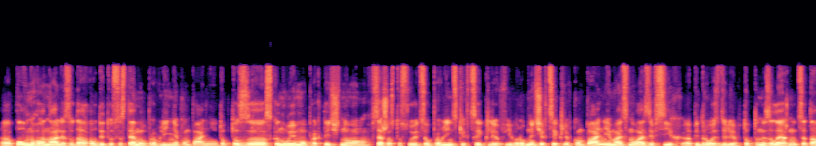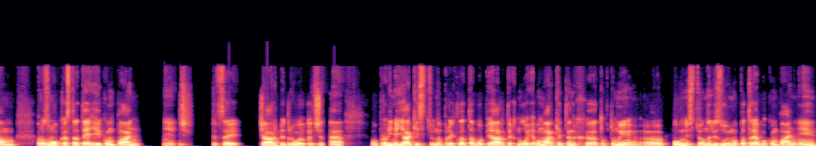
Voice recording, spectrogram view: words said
повного аналізу да, аудиту системи управління компанії, тобто скануємо практично все, що стосується управлінських циклів і виробничих циклів компанії, мається на увазі всіх е, підрозділів, тобто незалежно це там розробка стратегії компанії, чи це HR підрозділ, чи це управління якістю, наприклад, або піар, технологія, або маркетинг. Е, Тобто, ми е, повністю аналізуємо потребу компанії,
